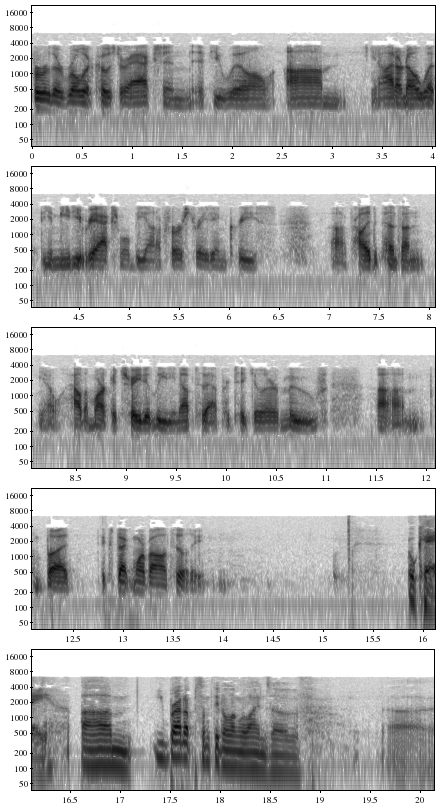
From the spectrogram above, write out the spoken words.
further roller coaster action, if you will. Um, you know, I don't know what the immediate reaction will be on a first rate increase. Uh, probably depends on you know how the market traded leading up to that particular move. Um, but expect more volatility. Okay. Um, you brought up something along the lines of uh,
